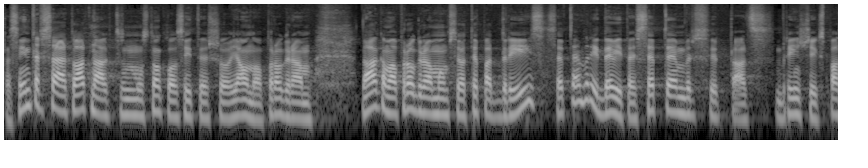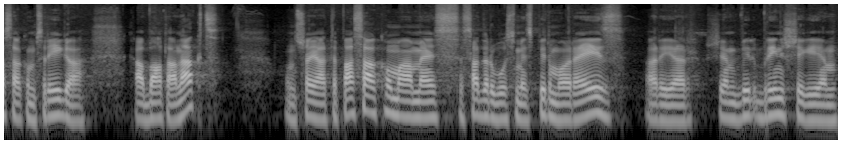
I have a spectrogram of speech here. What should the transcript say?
tas interesētu, atnākt un mums noklausīties šo jauno programmu. Nākamā programma mums jau tepat drīz, septembrī, 9. septembris, ir tāds brīnišķīgs pasākums Rīgā kā Baltā nakts. Un šajā pasākumā mēs sadarbosimies pirmo reizi arī ar šiem brīnišķīgiem e,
